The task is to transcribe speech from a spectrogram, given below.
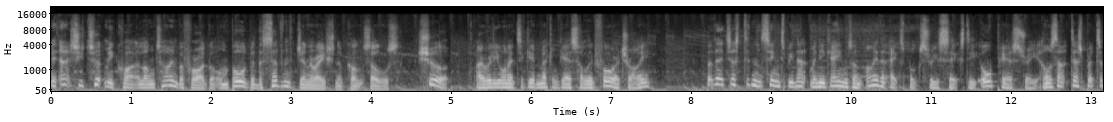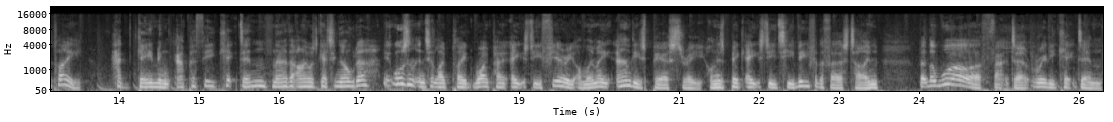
it actually took me quite a long time before I got on board with the 7th generation of consoles. Sure, I really wanted to give Metal Gear Solid 4 a try, but there just didn't seem to be that many games on either Xbox 360 or PS3 I was that desperate to play. Had gaming apathy kicked in now that I was getting older? It wasn't until I played Wipeout HD Fury on my mate Andy's PS3 on his big HD TV for the first time that the whoa factor really kicked in,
